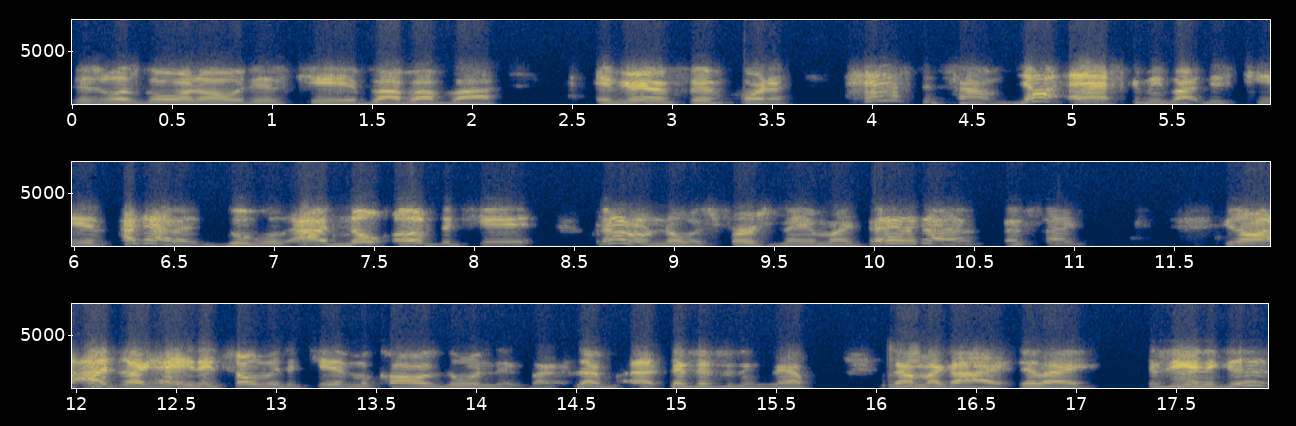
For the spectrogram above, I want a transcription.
this is what's going on with this kid." Blah blah blah. If you're in fifth quarter, half the time y'all asking me about this kid, I gotta Google. I know of the kid, but I don't know his first name like that. I got that's like, you know, I, like, hey, they told me the kid McCall's doing this. Like, that's just an example. Mm-hmm. I'm like, all right. They're like, is he any good?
